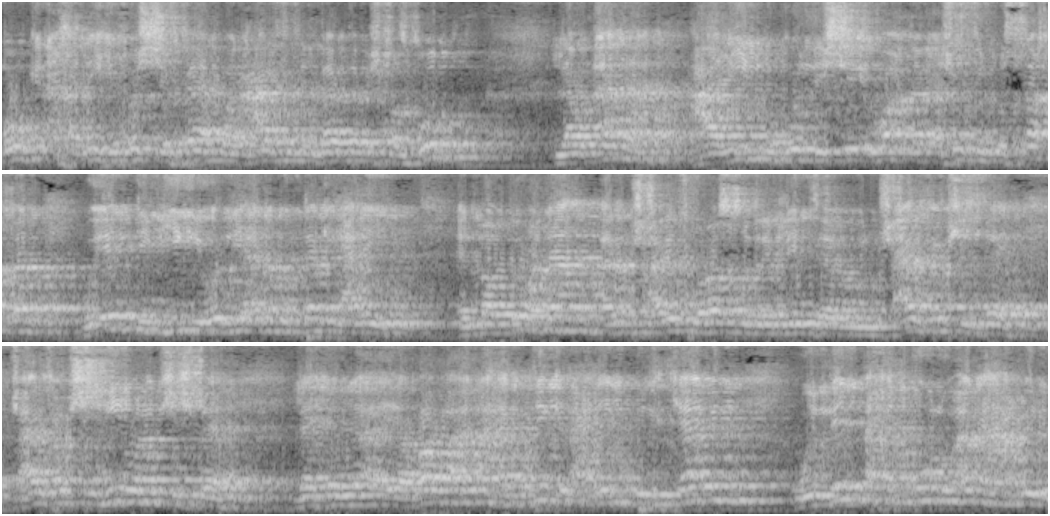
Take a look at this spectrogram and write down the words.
ممكن اخليه يخش في باب وأنا عارف ان الباب ده مش مظبوط لو أنا عليم بكل شيء واقدر أشوف المستقبل وابني بيجي يقول لي أنا متكل عليه الموضوع ده أنا مش عارف له راس من رجلين زي ما بيقولوا مش عارف امشي إزاي مش عارف امشي يمين ولا امشي شمال لكن يا بابا أنا هتكل عليك بالكامل واللي انت هتقوله أنا هعمله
